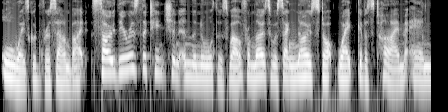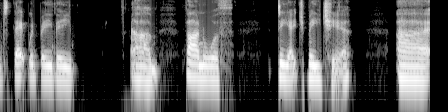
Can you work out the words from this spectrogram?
Always good for a soundbite. So there is the tension in the north as well from those who are saying, no, stop, wait, give us time. And that would be the um, Far North DHB chair. Uh,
